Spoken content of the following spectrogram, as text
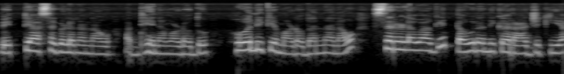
ವ್ಯತ್ಯಾಸಗಳನ್ನು ನಾವು ಅಧ್ಯಯನ ಮಾಡೋದು, ಹೋಲಿಕೆ ಮಾಡೋದನ್ನು ನಾವು ಸರಳವಾಗಿ ತೌಲನಿಕ ರಾಜಕೀಯ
